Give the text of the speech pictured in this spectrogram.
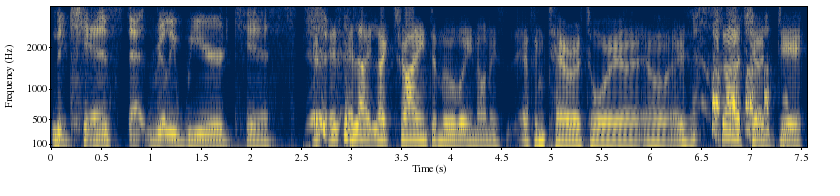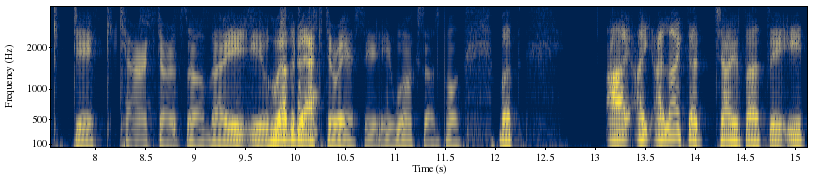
the kiss, that really weird kiss. it, it, like like trying to move in on his effing territory uh, is such a dick dick character. So, but he, whoever the actor is, it, works, I suppose. But I I, I like that Chow Fat. It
